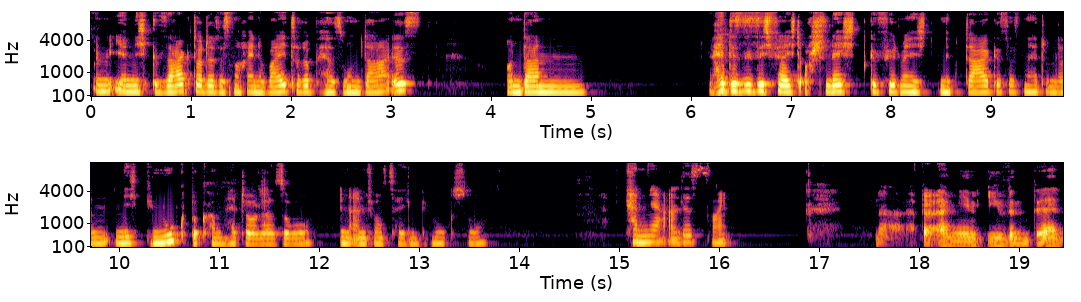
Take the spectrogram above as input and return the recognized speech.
und ihr nicht gesagt wurde, dass noch eine weitere Person da ist. Und dann hätte sie sich vielleicht auch schlecht gefühlt, wenn ich mit da gesessen hätte und dann nicht genug bekommen hätte oder so. In Anführungszeichen genug so. Kann ja alles sein. Na, but I mean, even then.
